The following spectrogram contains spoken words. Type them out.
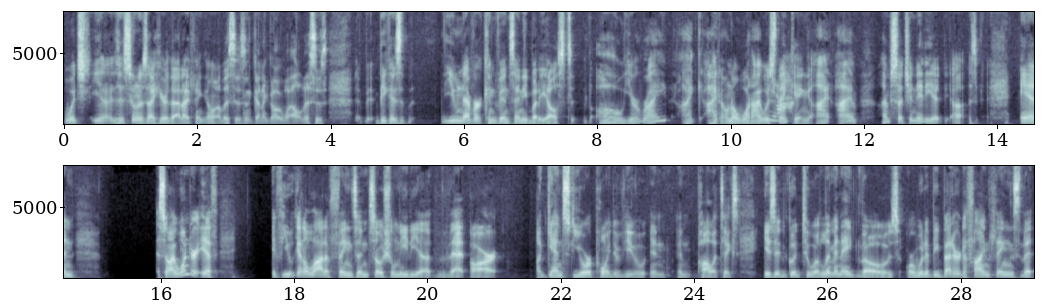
which you know as soon as I hear that I think oh well this isn't going to go well this is because you never convince anybody else to oh you're right i, I don't know what i was yeah. thinking i i'm i'm such an idiot uh, and so i wonder if if you get a lot of things in social media that are against your point of view in, in politics, is it good to eliminate those, or would it be better to find things that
